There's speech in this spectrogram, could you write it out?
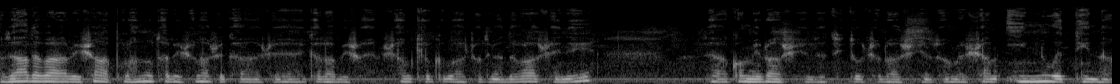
אז זה הדבר הראשון, הפולנות הראשונה שקרה, שקרה בשכם, שם קלקלו השבטים. הדבר השני, זה הכל מרש"י, זה ציטוט של רש"י, זה אומר, שם עינו את דינה.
